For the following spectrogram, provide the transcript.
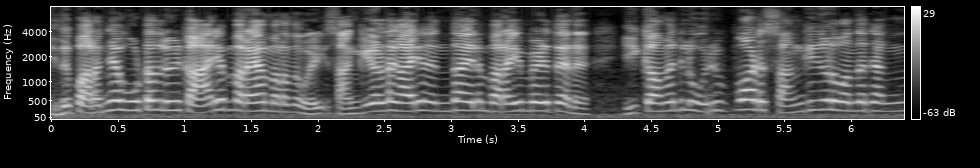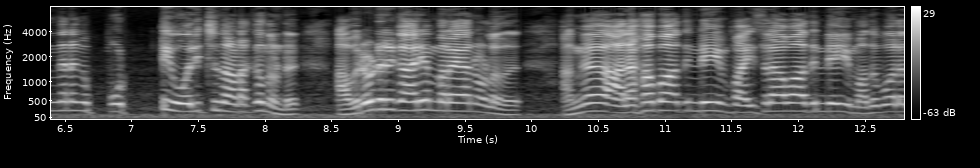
ഇത് പറഞ്ഞ കൂട്ടത്തിൽ ഒരു കാര്യം പറയാൻ മറന്നുപോയി. സംഘികളുടെ കാര്യം എന്തായാലും പറയുമ്പോഴത്തേന് ഈ കമന്റിൽ ഒരുപാട് സംഘികൾ വന്നിട്ട് അങ്ങനെ അങ്ങ് പൊട്ടി ഒലിച്ച് നടക്കുന്നുണ്ട്. അവരോടൊരു കാര്യം പറയാനുള്ളത്. അങ്ങ് അലഹബാദിന്റെയും ഫൈസലാബാദിന്റെയും അതുപോലെ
